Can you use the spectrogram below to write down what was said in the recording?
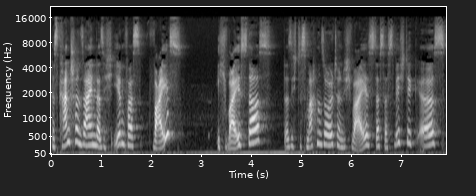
Das kann schon sein, dass ich irgendwas weiß. Ich weiß das, dass ich das machen sollte und ich weiß, dass das wichtig ist.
